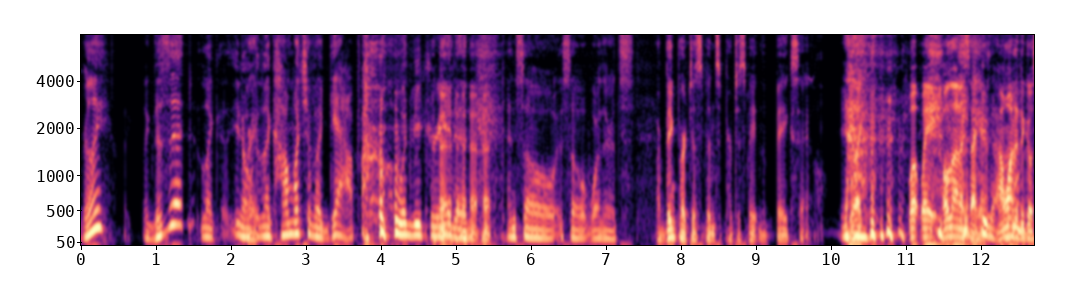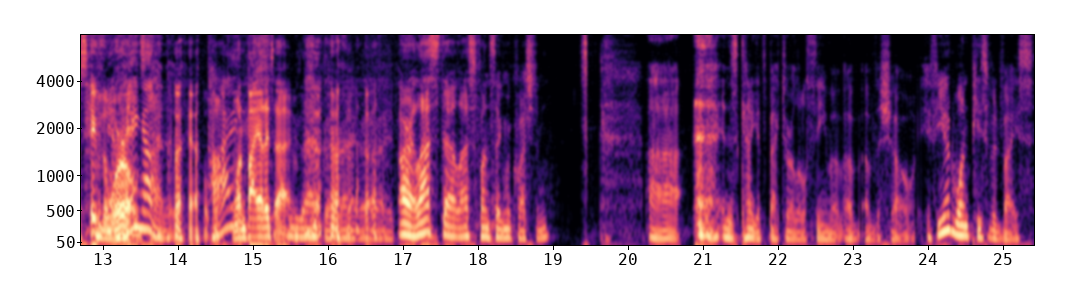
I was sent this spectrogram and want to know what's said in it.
really? Like, like this is it? Like you know, Right. like how much of a gap would be created? and so so whether it's Our big participants participate in the bake sale. You're like, well, wait, hold on a second. I wanted to go save the Yeah, world. Hang on, pie. One pie at a time. exactly right, right, right. All right, last uh, last fun segment question. Uh, and this kind of gets back to our little theme of, of, of the show. If you had one piece of advice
